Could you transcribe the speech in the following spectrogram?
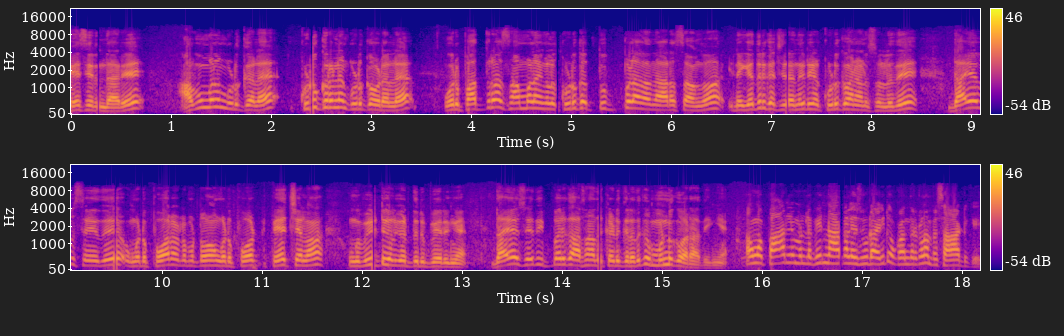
பேசியிருந்தாரு. அவங்களும் கொடுக்கல கொடுக்குறோன்னு கொடுக்க விடல. ஒரு பத்து ரூபா சம்பளம் எங்களுக்கு கொடுக்க துப்பில் அந்த அரசாங்கம் இன்னைக்கு எதிர்கட்சி வந்துட்டு கொடுக்க வேணாம்னு சொல்லுது. தயவு செய்து உங்களோட போராட்டம் மட்டும் உங்களோட போ பேச்செல்லாம் உங்கள் வீட்டுகளுக்கு எடுத்துகிட்டு போயிருங்க. தயவு செய்து இப்போ இருக்க அரசாங்கத்தை கெடுக்கிறதுக்கு முன்னுக்கு வராதீங்க. அவங்க பார்லிமெண்ட்டில் போய் நாக்களை சூடாகிட்டு உட்காந்துருக்கலாம் இப்போ சாட்டுக்கு.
